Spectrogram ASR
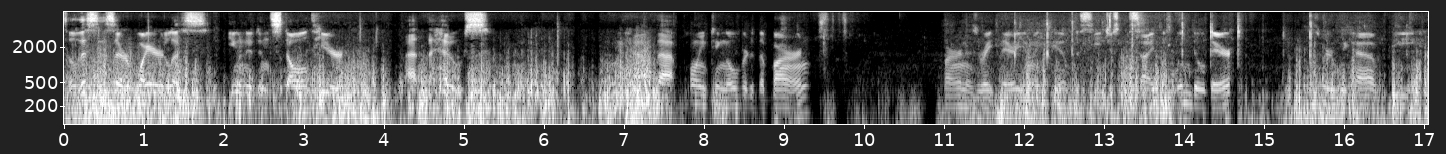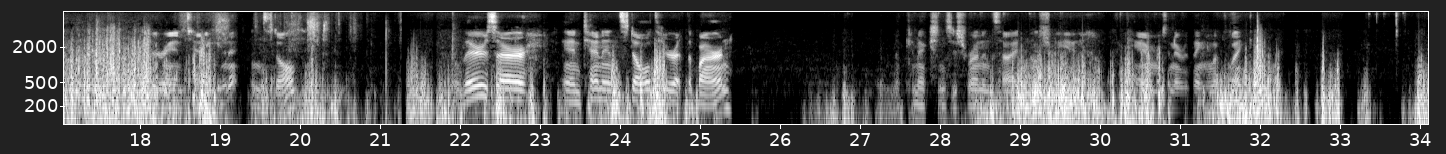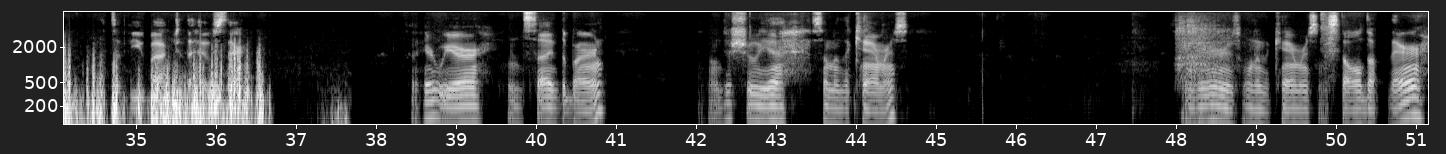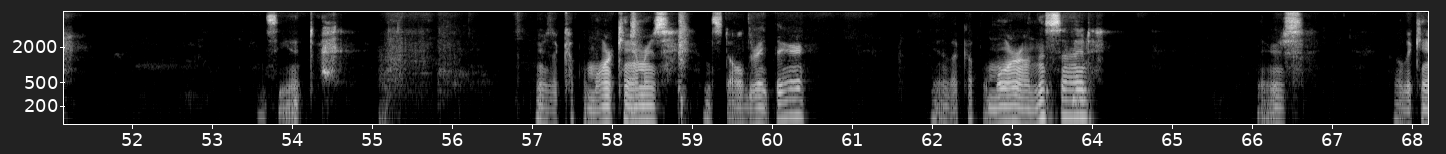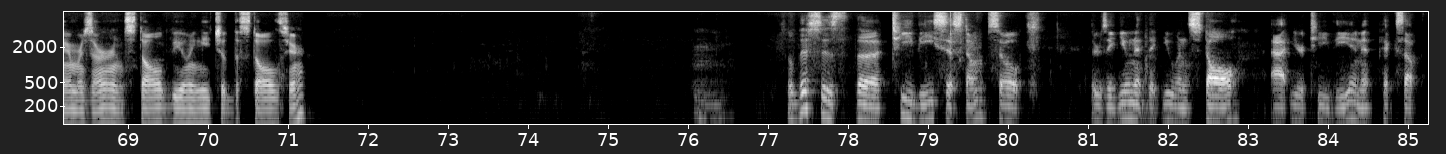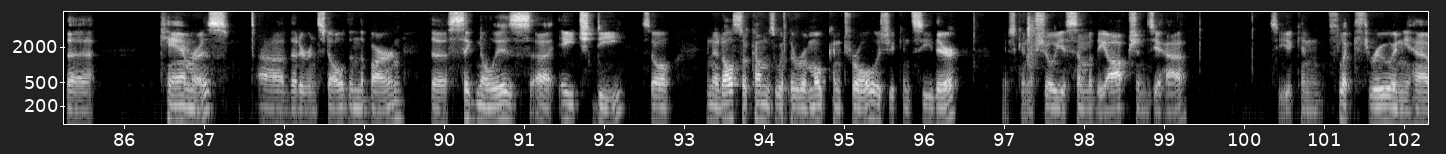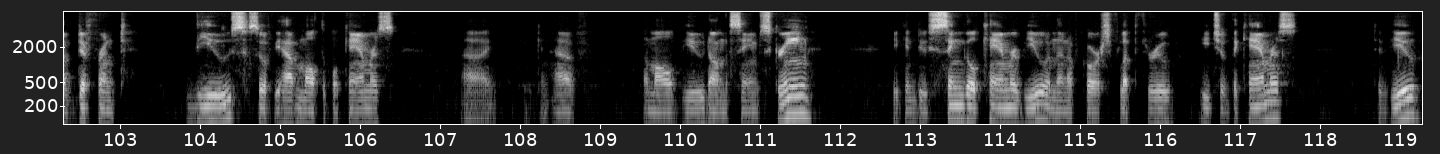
So this is our wireless unit installed here at the house. We have that pointing over to the barn. Barn is right there. You might be able to see just beside the window there. That's where we have the other antenna unit installed. So there's our antenna installed here at the barn. Connections just run inside and I'll show you the cameras and everything look like. That's a view back to the house there. So here we are inside the barn. I'll just show you some of the cameras. So there is one of the cameras installed up there. You can see it. There's a couple more cameras installed right there. We have a couple more on this side. There's all the cameras are installed viewing each of the stalls here. So this is the TV system. So there's a unit that you install at your TV and it picks up the cameras uh, that are installed in the barn. The signal is uh, HD. So, and it also comes with a remote control as you can see there. I'm just going to show you some of the options you have. So you can flick through and you have different views. So if you have multiple cameras, uh, you can have them all viewed on the same screen. You can do single camera view and then of course flip through each of the cameras to view.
